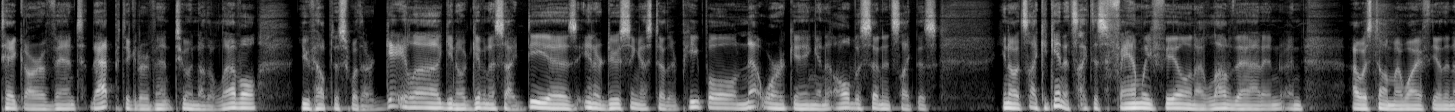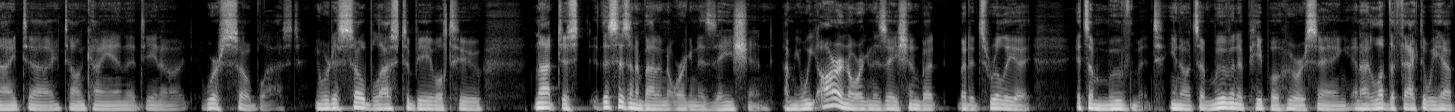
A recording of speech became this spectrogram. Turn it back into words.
take our event, that particular event, to another level. You've helped us with our gala, you know, giving us ideas, introducing us to other people, networking, and all of a sudden it's like this you know, it's like again, it's like this family feel, and I love that. And and I was telling my wife the other night, uh, telling Cayenne that you know we're so blessed. We're just so blessed to be able to not just this isn't about an organization. I mean, we are an organization, but but it's really a it's a movement. You know, it's a movement of people who are saying, and I love the fact that we have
